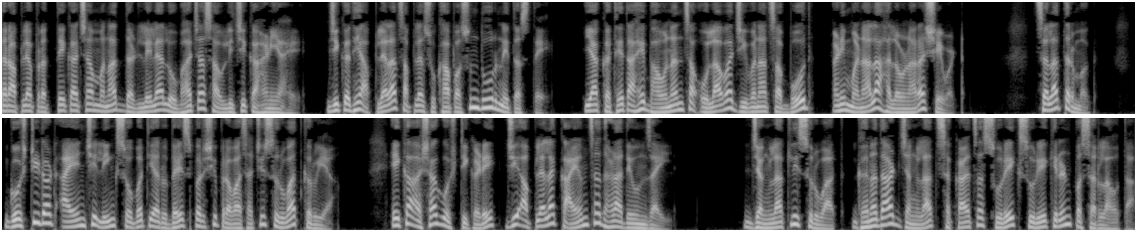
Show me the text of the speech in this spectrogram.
तर आपल्या प्रत्येकाच्या मनात दडलेल्या लोभाच्या सावलीची कहाणी आहे. जी कधी आपल्यालाच आपल्या सुखापासून दूर नेत असते. या कथेत आहे भावनांचा ओलावा जीवनाचा बोध आणि मनाला हलवणारा शेवट. चला तर मग गोष्टी डॉट आय एनची लिंक सोबत या हृदयस्पर्शी प्रवासाची सुरुवात करूया. एका अशा गोष्टीकडे जी आपल्याला कायमचा धडा देऊन जाईल. जंगलातली सुरुवात घनदाट जंगलात सकाळचा सुरेख सूर्यकिरण पसरला होता.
